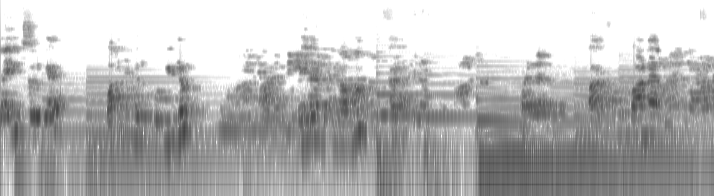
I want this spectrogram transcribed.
லைன் சொல்லுங்க வானிலும் பூவிலும் மேலான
